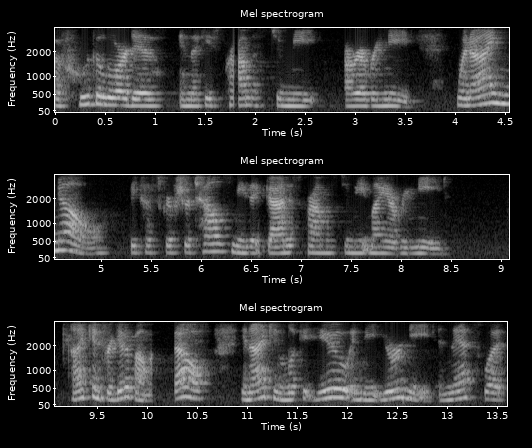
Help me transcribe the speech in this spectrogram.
of who the Lord is and that He's promised to meet our every need. When I know, because Scripture tells me that God has promised to meet my every need, I can forget about myself and I can look at you and meet your need. And that's what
